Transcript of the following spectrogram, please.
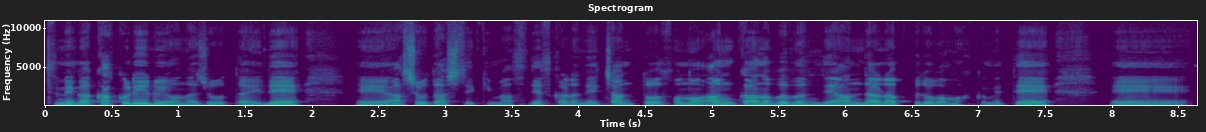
爪が隠れるような状態で、えー足を出してきます。ですからね、ちゃんとそのアンカーの部分でアンダーラップとかも含めて、えー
